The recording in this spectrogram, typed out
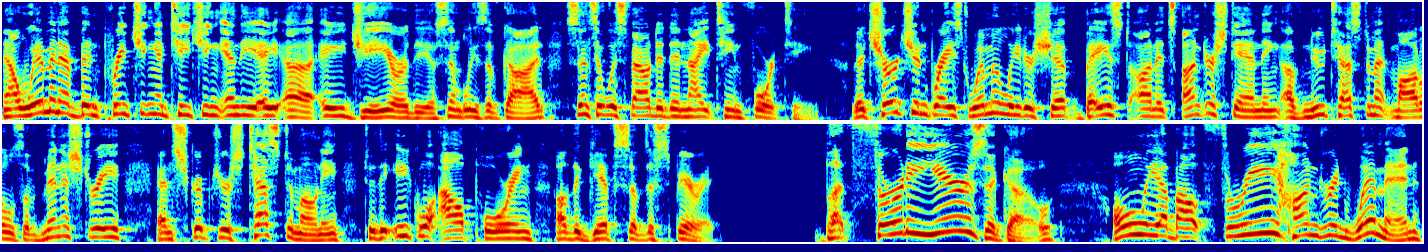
Now, women have been preaching and teaching in the uh, AG or the Assemblies of God since it was founded in 1914. The church embraced women leadership based on its understanding of New Testament models of ministry and scripture's testimony to the equal outpouring of the gifts of the Spirit. But 30 years ago, only about 300 women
